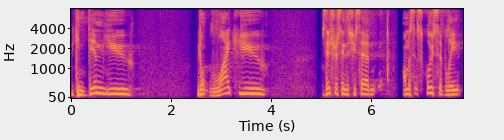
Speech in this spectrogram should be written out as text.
we condemn you, we don't like you. It's interesting that she said almost exclusively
